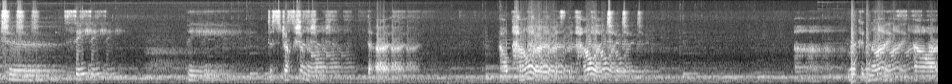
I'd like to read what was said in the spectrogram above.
to see the destruction of the earth. Our power is the power to recognize our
